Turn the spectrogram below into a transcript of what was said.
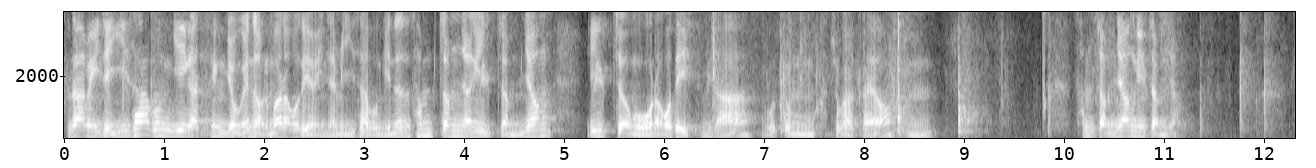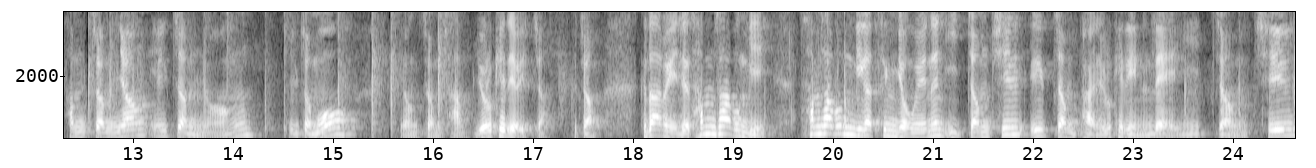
그 다음에 이제 2, 4분기 같은 경우에는 얼마라고 되어 있냐면 2, 4분기는 3.0, 1.0, 1.5라고 되어 있습니다. 이거 좀 가져갈까요? 음. 3.0, 1.0. 3.0, 1.0, 1.5, 0.3 이렇게 되어 있죠. 그죠? 그 다음에 이제 3, 4분기 3, 4분기 같은 경우에는 2.7, 1.8 이렇게 되어 있는데 2.7,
